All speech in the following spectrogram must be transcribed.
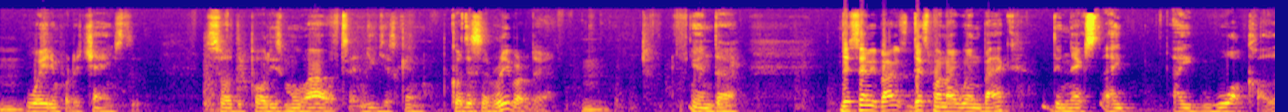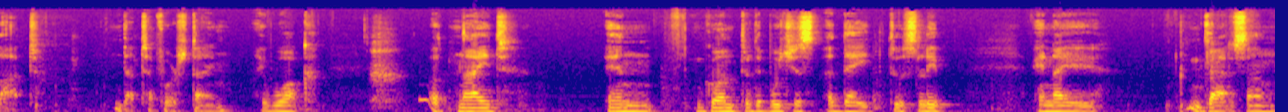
Mm. waiting for the change to. So the police move out, and you just can because there's a river there. Mm. and uh, they sent me back. That's when I went back. The next, I I walk a lot. That's the first time I walk at night and gone to the bushes a day to sleep, and I got some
